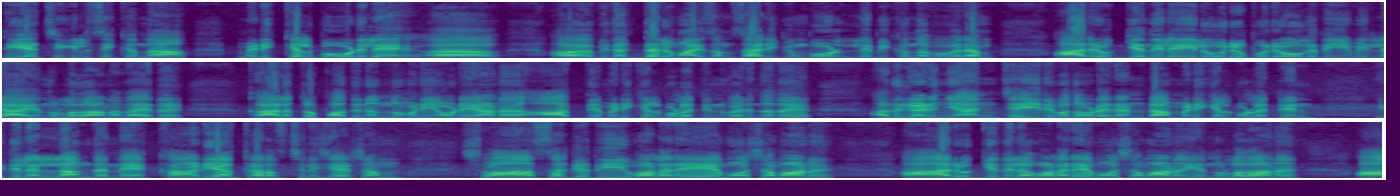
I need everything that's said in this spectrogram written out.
ടി എ ചികിത്സിക്കുന്ന മെഡിക്കൽ ബോർഡിലെ വിദഗ്ധരുമായി സംസാരിക്കുമ്പോൾ ലഭിക്കുന്ന വിവരം ആരോഗ്യനിലയിൽ ഒരു പുരോഗതിയും ഇല്ല എന്നുള്ളതാണ്. അതായത് കാലത്ത് പതിനൊന്ന് മണിയോടെയാണ് ആദ്യ മെഡിക്കൽ ബുള്ളറ്റിൻ വരുന്നത്. അത് കഴിഞ്ഞ് അഞ്ച് ഇരുപതോടെ രണ്ടാം മെഡിക്കൽ ബുള്ളറ്റിൻ ഇതിലെല്ലാം തന്നെ കാർഡിയാക് അറസ്റ്റിന് ശേഷം ശ്വാസഗതി വളരെ മോശമാണ്. ആരോഗ്യനില വളരെ മോശമാണ് എന്നുള്ളതാണ്. ആ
